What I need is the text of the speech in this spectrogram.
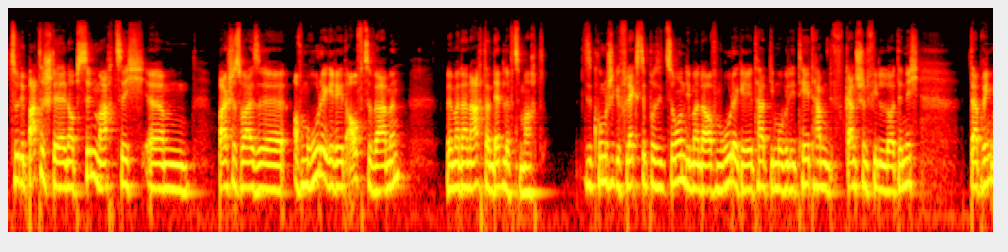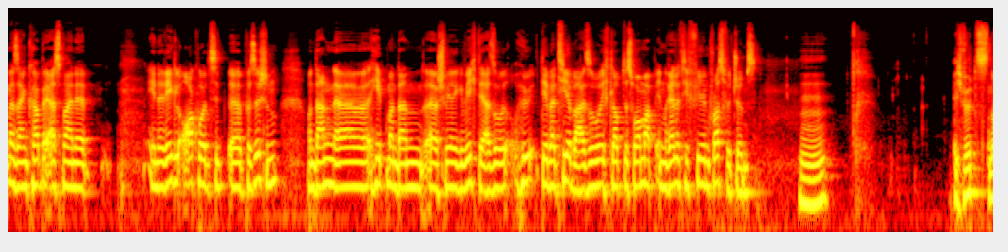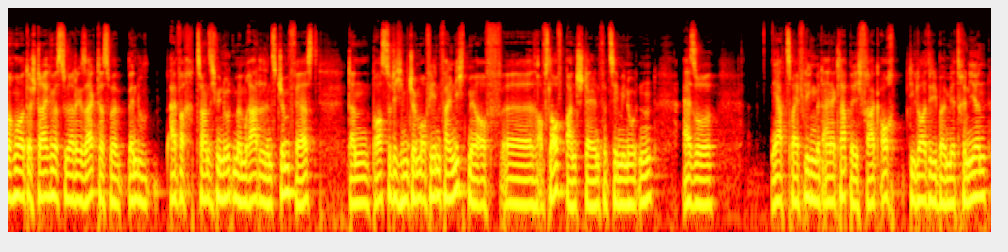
zur Debatte stellen, ob es Sinn macht, sich ähm, beispielsweise auf dem Rudergerät aufzuwärmen, wenn man danach dann Deadlifts macht. Diese komische geflexte Position, die man da auf dem Rudergerät hat, die Mobilität haben ganz schön viele Leute nicht. Da bringt man seinen Körper erstmal eine in der Regel awkward äh, Position und dann äh, hebt man dann äh, schwere Gewichte. Also debattierbar. Also ich glaube, das Warm-up in relativ vielen CrossFit-Gyms. Mhm. Ich würde es nochmal unterstreichen, was du gerade gesagt hast, weil wenn du einfach 20 Minuten mit dem Radl ins Gym fährst, dann brauchst du dich im Gym auf jeden Fall nicht mehr auf, äh, aufs Laufband stellen für 10 Minuten. Also, ja, zwei Fliegen mit einer Klappe. Ich frage auch die Leute, die bei mir trainieren,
